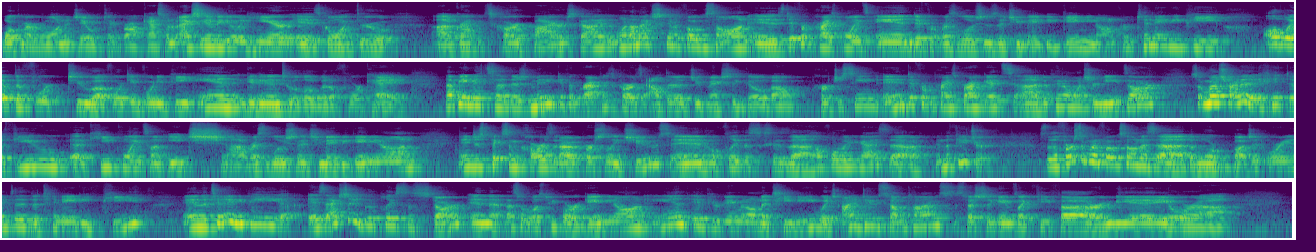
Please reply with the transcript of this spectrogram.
Welcome everyone to J Tech Broadcast. What I'm actually going to be doing here is going through a graphics card buyer's guide. What I'm actually going to focus on is different price points and different resolutions that you may be gaming on from 1080p all the way up to, four, to uh, 1440p and getting into a little bit of 4K. That being said, there's many different graphics cards out there that you can actually go about purchasing in different price brackets, uh, depending on what your needs are. So I'm going to try to hit a few uh, key points on each uh, resolution that you may be gaming on and just pick some cards that I would personally choose and hopefully this is uh, helpful to you guys uh, in the future. So the first I'm to focus on is uh, the more budget oriented, the 1080p. And the 1080p is actually a good place to start, and that's what most people are gaming on. And if you're gaming on a TV, which I do sometimes, especially games like FIFA or NBA or uh,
